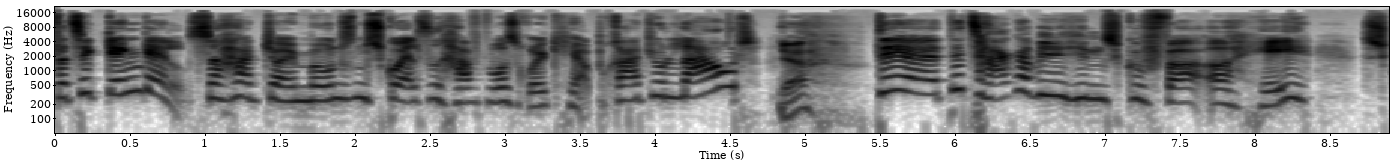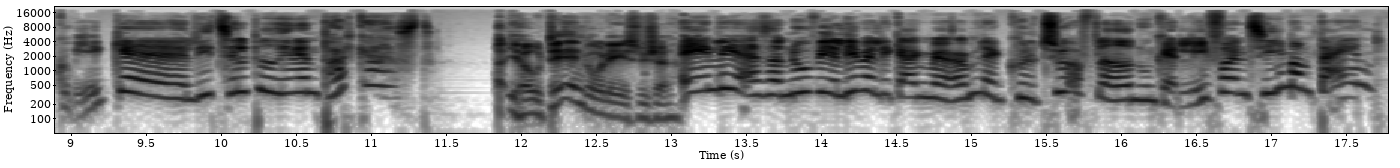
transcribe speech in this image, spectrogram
For til gengæld, så har Joy Mogensen sgu altid haft vores ryg her på Radio Loud. Ja, Det, øh, det takker vi hende sgu for, og hey, skulle vi ikke uh, lige tilbyde hende en podcast? Jo, det er en god idé, synes jeg. Egentlig, altså nu er vi alligevel i gang med at omlægge kulturfladen. Hun kan lige få en time om dagen.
